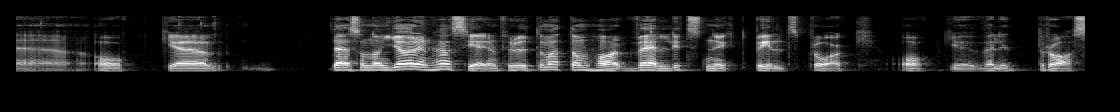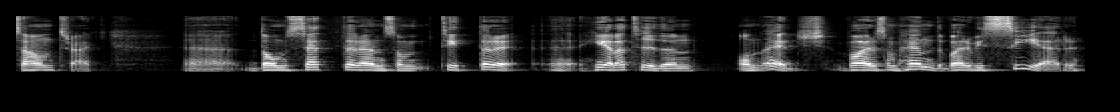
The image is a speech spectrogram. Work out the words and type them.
Eh, och eh, det som de gör i den här serien, förutom att de har väldigt snyggt bildspråk och eh, väldigt bra soundtrack. Eh, de sätter en som tittare eh, hela tiden on edge. Vad är det som händer? Vad är det vi ser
